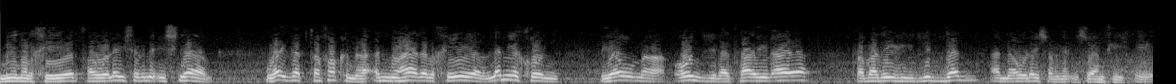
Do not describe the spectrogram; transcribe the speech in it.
من الخير فهو ليس من الإسلام. وإذا اتفقنا أن هذا الخير لم يكن يوم أنزلت هذه الآية فبديهي جدا أنه ليس من الإسلام في شيء.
